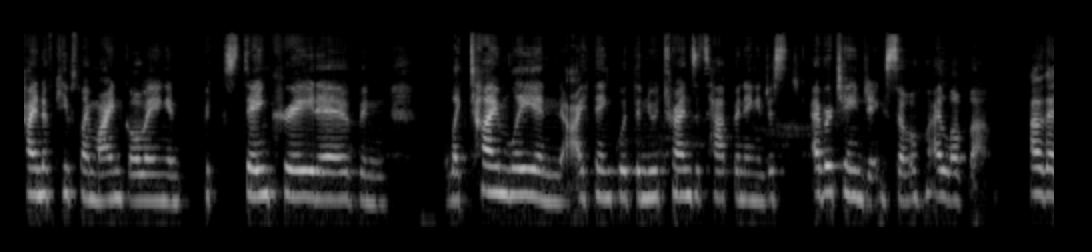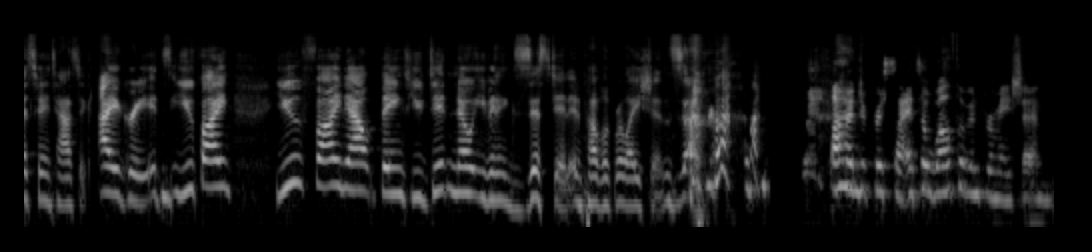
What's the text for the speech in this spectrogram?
kind of keeps my mind going and staying creative and like timely. And i think with the new trends it's happening and just ever changing. So i love that Oh, that's fantastic. I agree. It's mm. you find you find out things you didn't know even existed in public relations. A hundred percent. It's a wealth of information.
